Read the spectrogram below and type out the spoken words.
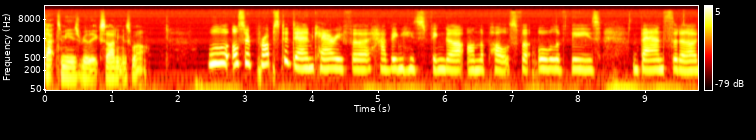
that to me is really exciting as well. Well, also props to Dan Carey for having his finger on the pulse for all of these bands that are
